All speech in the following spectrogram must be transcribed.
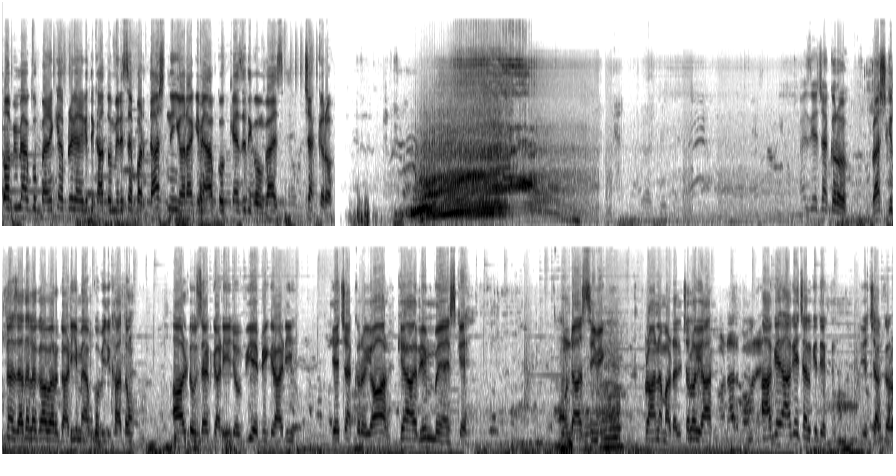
तो अभी मैं आपको बाइक कैमरा करके दिखाता हूँ, मेरे से बर्दाश्त नहीं हो रहा कि मैं आपको कैसे दिखाऊँगा चेक करो। ये चेक करो रश कितना ज़्यादा लगा हुआ है और गाड़ी मैं आपको भी दिखाता हूँ। आल टू जेड गाड़ी जो वी आई पी गाड़ी, ये चेक करो यार, क्या रिम है इसके। होंडा सिविक पुराना मॉडल चलो यार, आगे आगे चल के देखते हैं, ये चेक करो।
